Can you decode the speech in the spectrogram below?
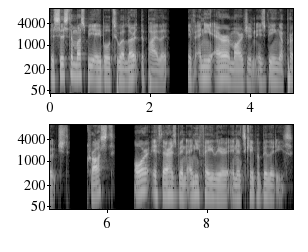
The system must be able to alert the pilot if any error margin is being approached, crossed, or if there has been any failure in its capabilities.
